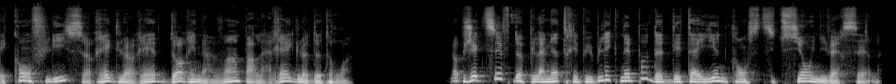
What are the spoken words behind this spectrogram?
Les conflits se régleraient dorénavant par la règle de droit. L'objectif de Planète République n'est pas de détailler une constitution universelle.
